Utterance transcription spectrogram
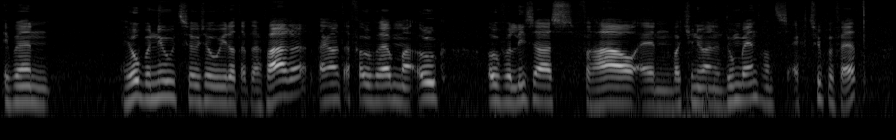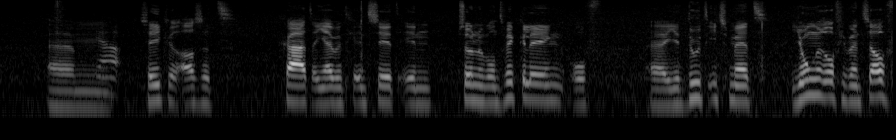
Ik ben heel benieuwd sowieso hoe je dat hebt ervaren. Daar gaan we het even over hebben, maar ook over Lisa's verhaal en wat je nu aan het doen bent, want het is echt super vet. Ehm, Ja. Zeker als het gaat en jij bent geïnteresseerd in persoonlijke ontwikkeling of eh, je doet iets met jongeren of je bent zelf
